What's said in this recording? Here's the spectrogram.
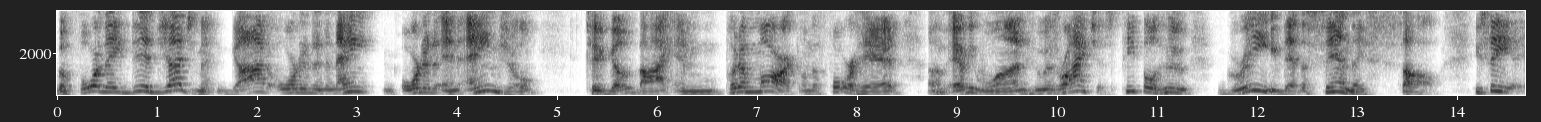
before they did judgment, God ordered an, ordered an angel to go by and put a mark on the forehead of everyone who was righteous, people who grieved at the sin they saw. You see,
